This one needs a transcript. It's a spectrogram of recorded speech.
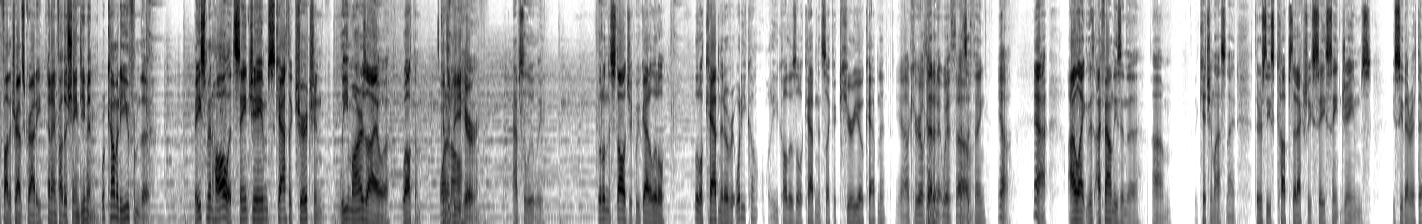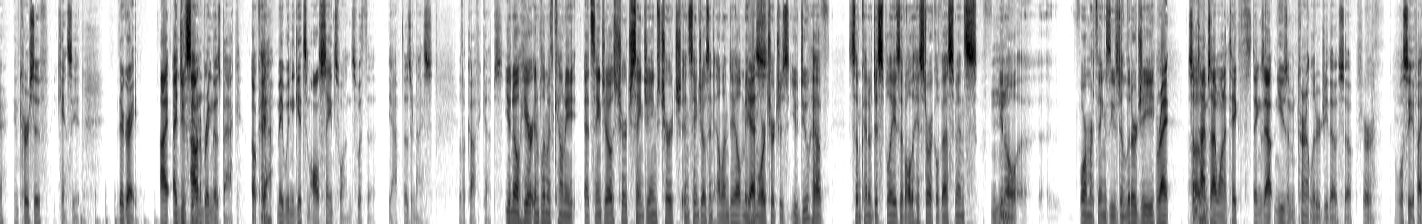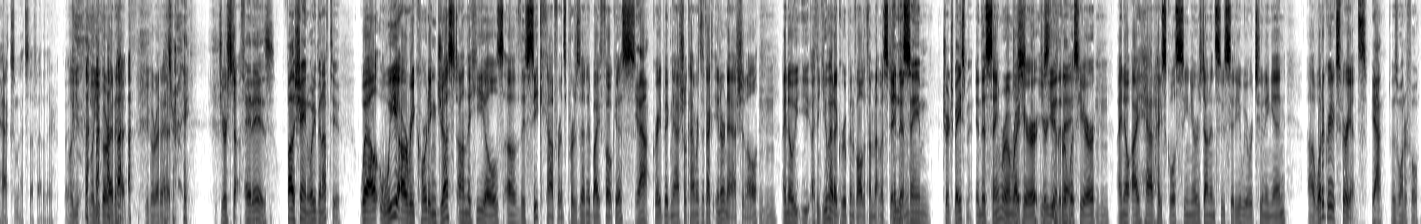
I'm Father Travis Crotty. And I'm Father Shane Demon. We're coming to you from the basement hall at St. James Catholic Church in Le Mars, Iowa. Welcome. It's good to be all. here. Absolutely. A little nostalgic. We've got a little little cabinet over What do you call what do you call those little cabinets? Like a curio cabinet? Yeah, a curio cabinet a, with That's um, a thing. Yeah. Yeah. I like this. I found these in the um, the kitchen last night. There's these cups that actually say St. James. You see that right there in cursive? Can't see it. They're great. I I do see I want to bring those back. Okay. Yeah. Maybe we need to get some All Saints ones with the yeah, those are nice. Little coffee cups. You know, here in Plymouth County at St. Joe's Church, St. James Church, and St. Joe's in Ellendale, maybe Yes. more churches, you do have some kind of displays of all the historical vestments, Mm-hmm. you know, uh, former things used in liturgy. Right. Sometimes I want to take things out and use them in current liturgy though, so Sure. We'll see if I hack some of that stuff out of there. But Well, you well you go right ahead. You go right ahead. that's right. It's your stuff. It is. Father Shane, what have you been up to? Well, we are recording just on the heels of the Seek conference presented by Focus. Yeah. Mm-hmm. great big national conference. In fact, international. I know. You, I think you had a group involved, if I'm not mistaken, In the same church basement. in this same room right here. Your youth group day. Mm-hmm. was here. I know. I had high school seniors down in Sioux City. We were tuning in. Uh, what a great experience! Yeah, it was wonderful.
